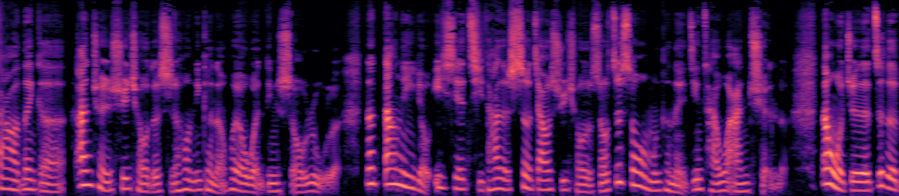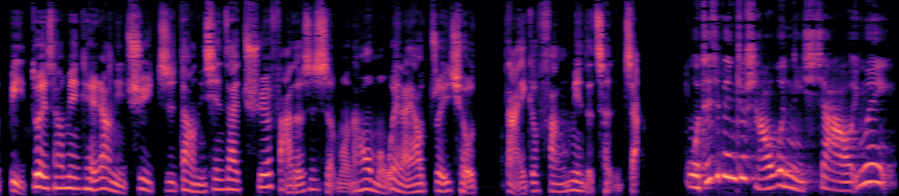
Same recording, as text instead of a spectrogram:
到那个安全需求的时候，你可能会有稳定收入了。那当你有一些其他的社交需求的时候，这时候我们可能已经财务安全了。那我觉得这个比对上面可以让你去知道你现在缺乏的是什么，然后我们未来要追求哪一个方面的成长。我在这边就想要问你一下哦，因为。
